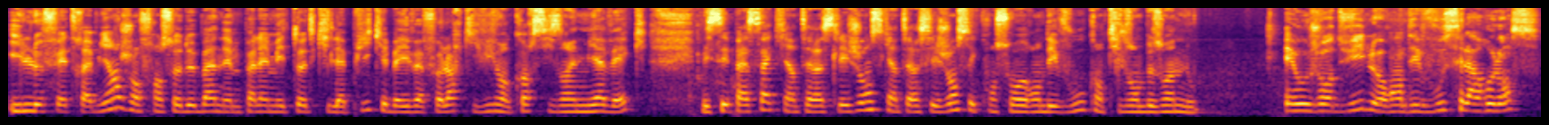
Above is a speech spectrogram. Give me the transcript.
Il le fait très bien. Jean-François Debat n'aime pas la méthode qu'il applique, et eh ben il va falloir qu'il vive encore six ans et demi avec. Mais c'est pas ça qui intéresse les gens. Ce qui intéresse les gens, c'est qu'on soit au rendez-vous quand ils ont besoin de nous. Et aujourd'hui, le rendez-vous, c'est la relance,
